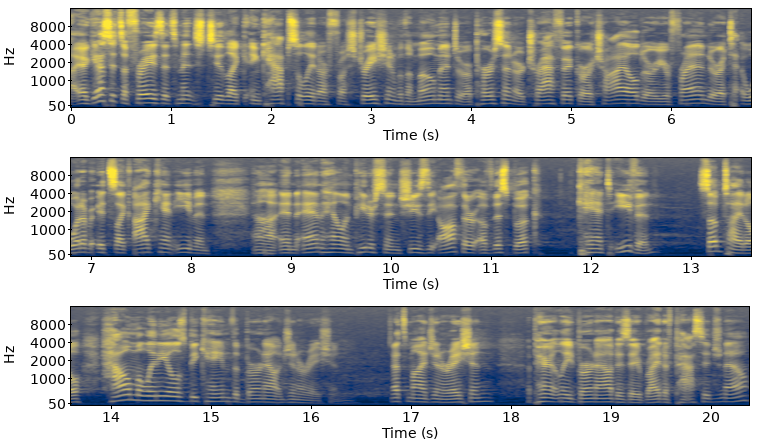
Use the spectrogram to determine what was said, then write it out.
I guess it's a phrase that's meant to like encapsulate our frustration with a moment or a person or traffic or a child or your friend or whatever. It's like I can't even. Uh, and Anne Helen Petersen, she's the author of this book, Can't Even. Subtitle: How Millennials Became the Burnout Generation. That's my generation. Apparently, burnout is a rite of passage now.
